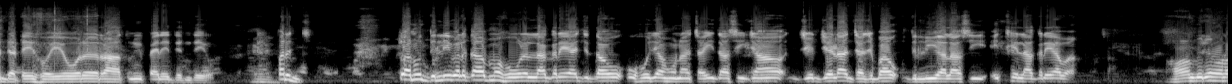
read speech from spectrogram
ਡਟੇ ਹੋਏ ਹੋ ਔਰ ਰਾਤ ਨੂੰ ਹੀ ਪਹਿਰੇ ਦਿੰਦੇ ਹੋ। ਪਰ ਤੁਹਾਨੂੰ ਦਿੱਲੀ ਵਰਗਾ ਮਾਹੌਲ ਲੱਗ ਰਿਹਾ ਜਿੱਦਾਂ ਉਹ ਉਹੋ ਜਿਹਾ ਹੋਣਾ ਚਾਹੀਦਾ ਸੀ ਜਾਂ ਜ- ਜਿਹੜਾ ਜਜ਼ਬਾ ਦਿੱਲੀ ਵਾਲਾ ਸੀ ਇੱਥੇ ਲੱਗ ਰਿਹਾ ਵਾ? ਹਾਂ ਵੀਰੇ ਹੁਣ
